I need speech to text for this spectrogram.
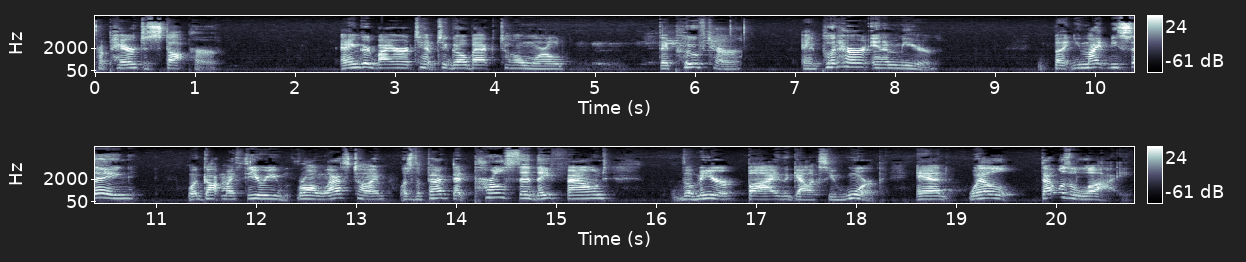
prepared to stop her. Angered by her attempt to go back to Homeworld, they poofed her and put her in a mirror. But you might be saying, what got my theory wrong last time was the fact that Pearl said they found the mirror by the galaxy warp. And, well, that was a lie.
